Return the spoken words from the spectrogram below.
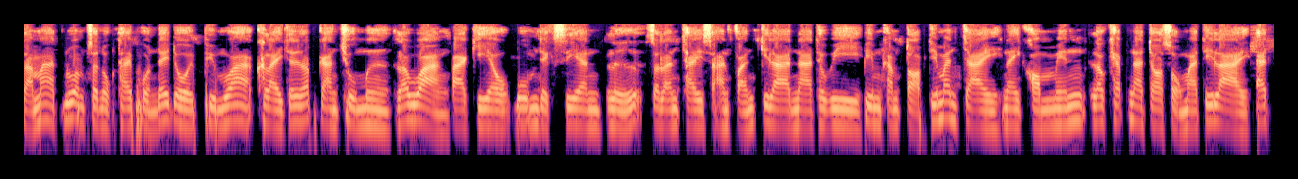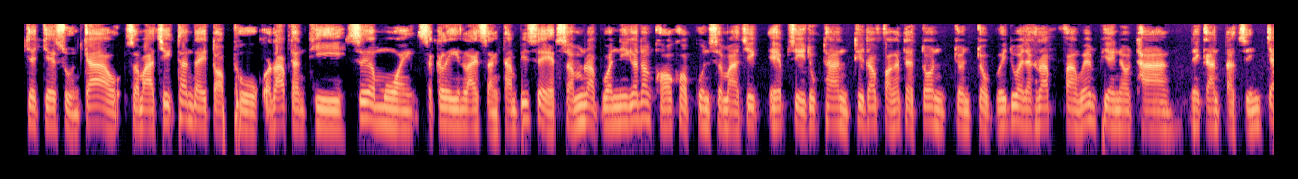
สามารถร่วมสนุกทายผลได้โดย พิมพ์ว่าใครจะได้รับการชูมือ ระหว่างปาเกียว บูมเด็กเซียน หรือสรัญชัยสารฝันกีฬานาทวี พิมพ์คำตอบที่มั่นใจในคอมเมนต์แล้วแคปหน้าจอส่งมาที่ไลน์ @jj09 สมาชิกท่านใดตอบถูกรับทันที เสื้อมวย สกรีนลายสั่งทำพิเศษสำหรับวันนี้ก็ต้องขอขอบคุณสมาชิก FC ทุกท่านที่รับฟังตั้งแต่ต้นจนจบไว้ด้วยนะครับ ฟังไว้นเพียงแนวทางในการตัดสินใจ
